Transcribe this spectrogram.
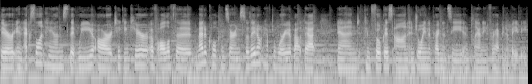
they're in excellent hands, that we are taking care of all of the medical concerns so they don't have to worry about that and can focus on enjoying the pregnancy and planning for having a baby.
